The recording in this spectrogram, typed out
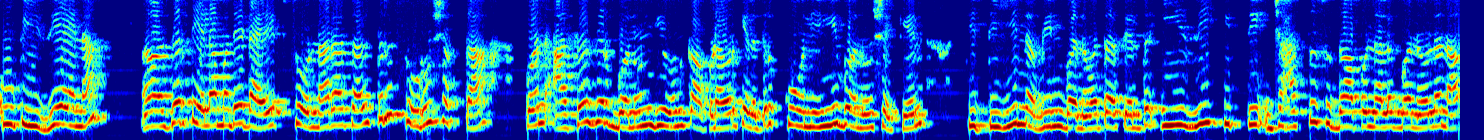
खूप इझी आहे ना? जर तेलामध्ये डायरेक्ट सोडणार असाल तर सोडू शकता. पण असं जर बनवून घेऊन कापडावर केलं तर कोणीही बनवू शकेल. कितीही नवीन बनवत असेल तर इझी किती जास्त सुद्धा आपण याला बनवलं ना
